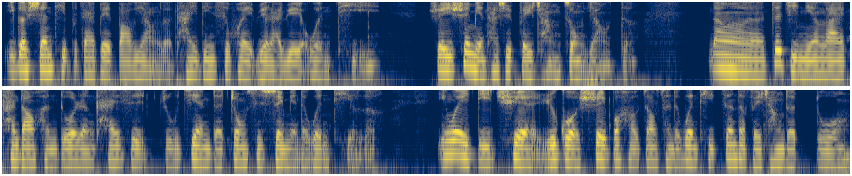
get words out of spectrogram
一个身体不再被保养了，它一定是会越来越有问题。所以睡眠它是非常重要的。那这几年来，看到很多人开始逐渐的重视睡眠的问题了，因为的确，如果睡不好造成的问题真的非常的多。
